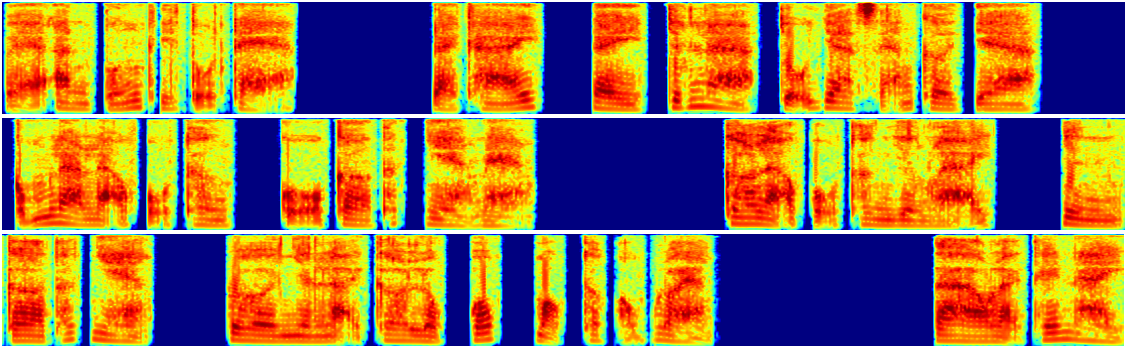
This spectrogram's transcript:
vẻ anh Tuấn khi tuổi trẻ. Đại khái, đây chính là chủ gia sản cơ gia, cũng là lão phụ thân của cơ thất nhàn nàng. Cơ lão phụ thân dừng lại, nhìn cơ thất nhàn, rồi nhìn lại cơ lục bốc một thân hỗn loạn. Sao lại thế này?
